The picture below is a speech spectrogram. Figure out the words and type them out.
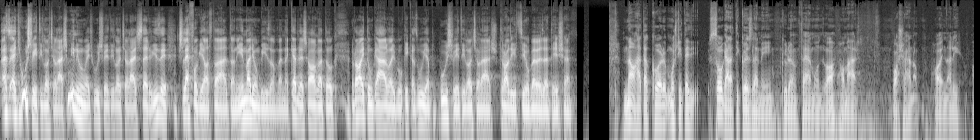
Ez egy húsvéti locsolás, minimum egy húsvéti locsolás szerű izé, és le fogja azt váltani. Én nagyon bízom benne. Kedves hallgatók, rajtunk áll vagy bukik az újabb húsvéti locsolás tradíció bevezetése. Na, hát akkor most itt egy szolgálati közlemény külön felmondva, ha már vasárnap hajnali a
